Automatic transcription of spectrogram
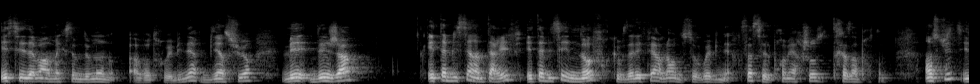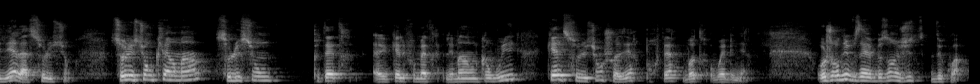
essayez d'avoir un maximum de monde à votre webinaire bien sûr, mais déjà établissez un tarif, établissez une offre que vous allez faire lors de ce webinaire. Ça, c'est la première chose très importante. Ensuite, il y a la solution. Solution clé en main, solution peut-être à laquelle il faut mettre les mains dans le cambouis. Quelle solution choisir pour faire votre webinaire? Aujourd'hui, vous avez besoin juste de quoi?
